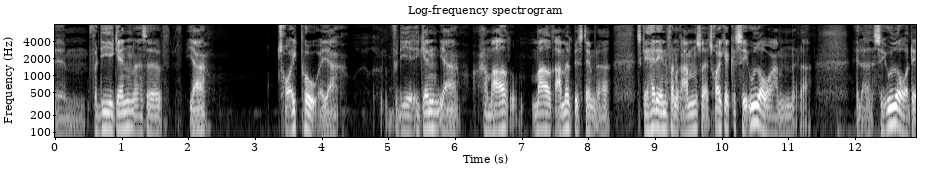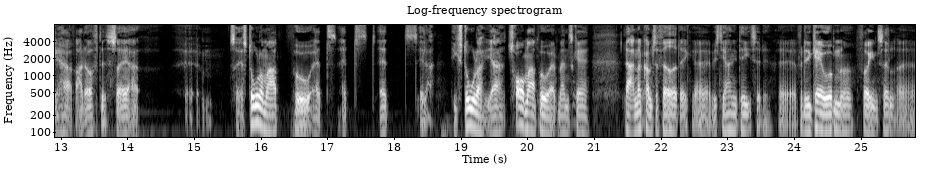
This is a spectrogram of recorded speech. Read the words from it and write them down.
øh, fordi igen, altså, jeg tror ikke på, at jeg, fordi igen, jeg har meget, meget rammebestemt, og skal have det inden for en ramme, så jeg tror ikke, jeg kan se ud over rammen, eller, eller se ud over det her ret ofte, så jeg, øh, så jeg stoler meget på, at, at, at eller ikke stoler. Jeg tror meget på, at man skal lade andre komme til fadet, ikke? Øh, hvis de har en idé til det. Øh, for det kan jo åbne noget for en selv. Øh,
